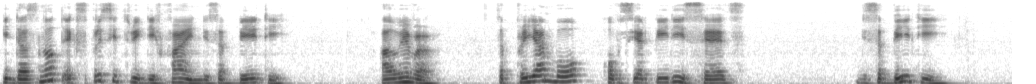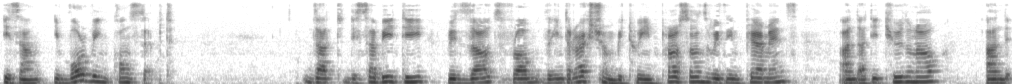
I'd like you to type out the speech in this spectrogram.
it does not explicitly define disability. However, the preamble of CRPD says disability is an evolving concept that disability results from the interaction between persons with impairments and attitudinal and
